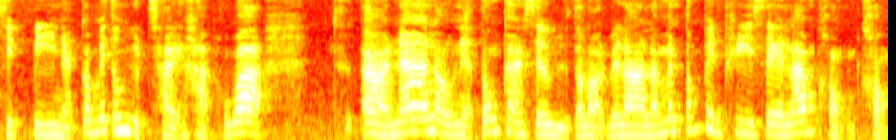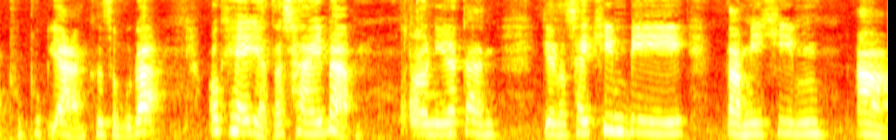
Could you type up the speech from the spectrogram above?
60 ปีเนี่ยก็ไม่ต้องหยุดใช้ค่ะ เพราะว่า หน้าเราเนี่ยต้องการเซลล์อยู่ตลอดเวลา แล้วมันต้องเป็นพรีเซรั่มของของทุกๆ อย่าง คือสมมติว่า โอเค อยากจะใช้แบบเอานี้แล้วกัน อยากจะใช้ครีมบีแต่มีครีมอ่า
